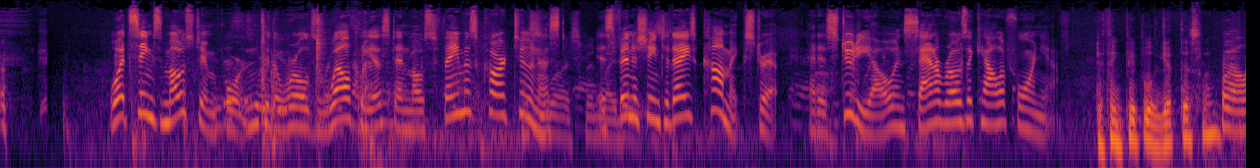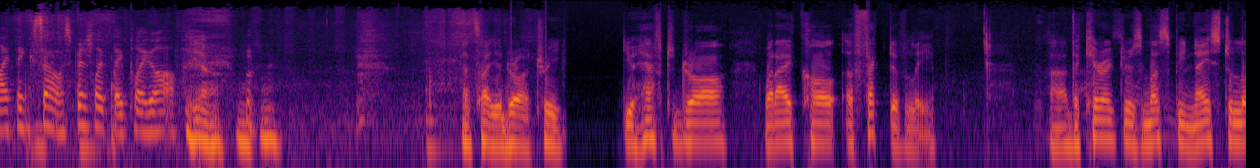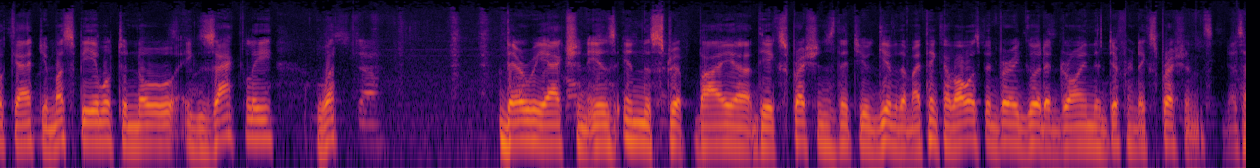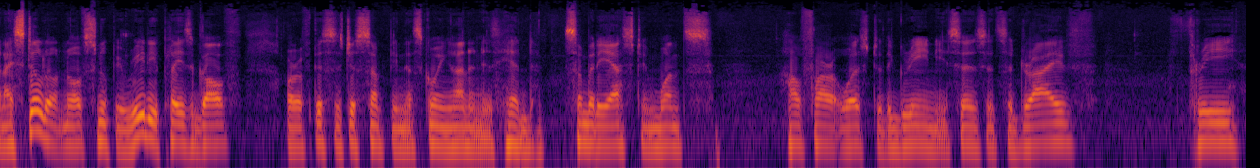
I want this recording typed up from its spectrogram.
What seems most important to the world's wealthiest and most famous cartoonist is finishing today's comic strip at his studio in Santa Rosa, California. Do you think people will get this one? well, I think so, especially if they play golf. Yeah. mhm. That's how you draw a tree. You have to draw what I call effectively. Uh, the characters must be nice to look at. You must be able to know exactly what their reaction is in the strip by uh, the expressions that you give them. I think I've always been very good at drawing the different expressions. And I still don't know if Snoopy really plays golf or if this is just something that's going on in his head. Somebody asked him once how far it was to the green. He says it's a drive, three,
